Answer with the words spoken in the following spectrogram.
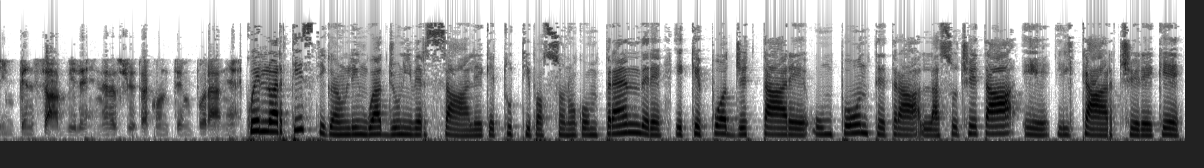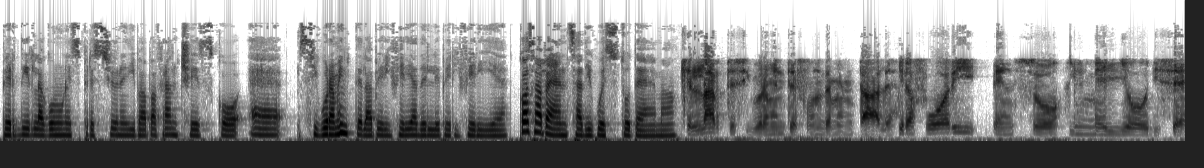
impensabile nella società contemporanea. Quello artistico è un linguaggio universale che tutti possono comprendere e che può gettare un ponte tra la società e il carcere che, per dirla con un'espressione di Papa Francesco, è sicuramente la periferia delle periferie. Cosa pensa di questo tema? Che l'arte sicuramente è fondamentale. Tira fuori, penso, il meglio di sé,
